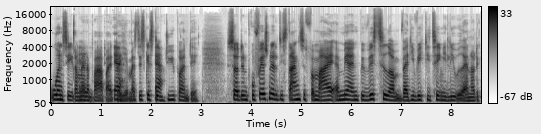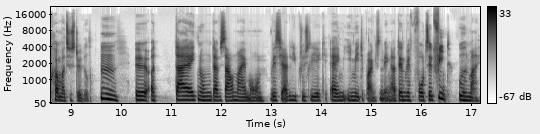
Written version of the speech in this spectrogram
uanset om man er på arbejde Ja. derhjemme. Altså det skal stikke Ja. dybere end det. Så den professionelle distance for mig er mere en bevidsthed om, hvad de vigtige ting i livet er, når det kommer til stykket. Mm. Øh, og der er ikke nogen, der vil savne mig i morgen, hvis jeg lige pludselig ikke er i, i mediebranchen længere. Den vil fortsætte fint uden mig.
